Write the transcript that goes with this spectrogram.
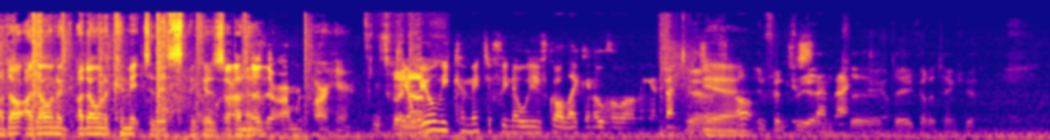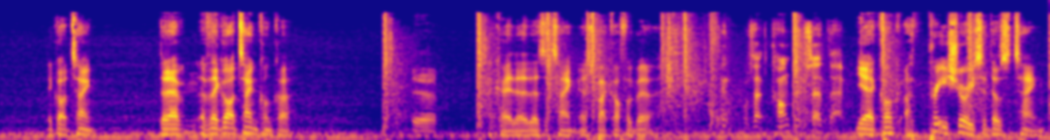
I don't I don't want to I don't want to commit to this because We I don't know. another armored car here. What's going yeah, on? we only commit if we know we've got like an overwhelming advantage. Yeah. Yeah. Oh, Infantry just stand and back. uh, they got a tank here. They got a tank. Do they have, have they got a tank, Conquer? Yeah. Okay, there, there's a tank. Let's back off a bit. I think was that Conk who said that? Yeah, Conk, I'm pretty sure he said there was a tank.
